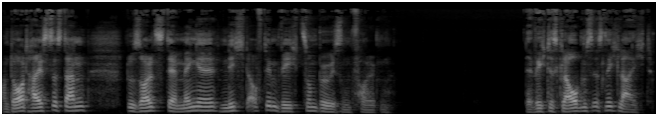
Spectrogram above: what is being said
Und dort heißt es dann, du sollst der Menge nicht auf dem Weg zum Bösen folgen. Der Weg des Glaubens ist nicht leicht.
